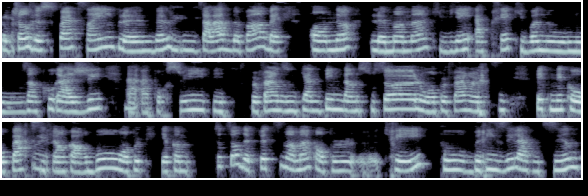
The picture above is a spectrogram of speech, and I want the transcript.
quelque chose de super simple, une belle salade de pâtes, ben, on a le moment qui vient après qui va nous, encourager à, poursuivre. Puis on peut faire du camping dans le sous-sol ou on peut faire un petit pique-nique au parc s'il fait encore beau. On peut, il y a comme toutes sortes de petits moments qu'on peut euh, créer pour briser la routine,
